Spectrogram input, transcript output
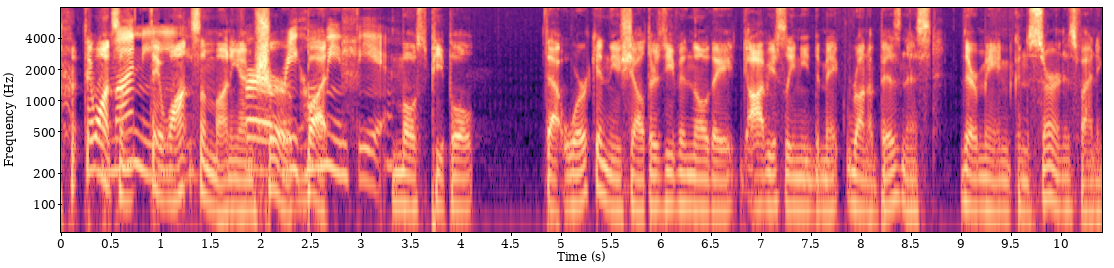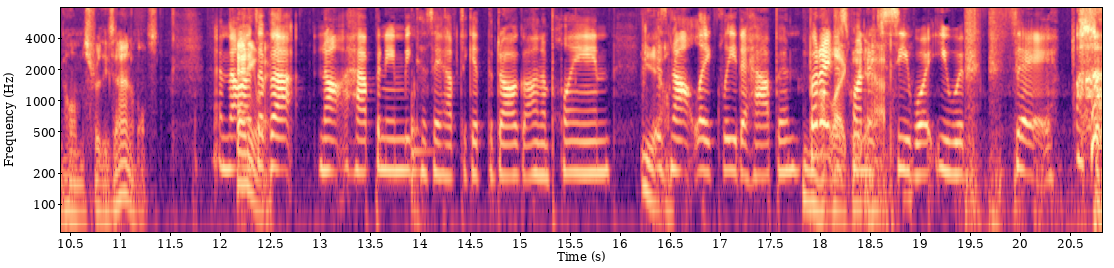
they want some. They Money want some money, for I'm sure. a But rehoming fee. most people that work in these shelters, even though they obviously need to make run a business, their main concern is finding homes for these animals. And the odds anyway. of that not happening because they have to get the dog on a plane Yeah. is not likely to happen. But Not I just likely to wanted to, see what you would say. So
